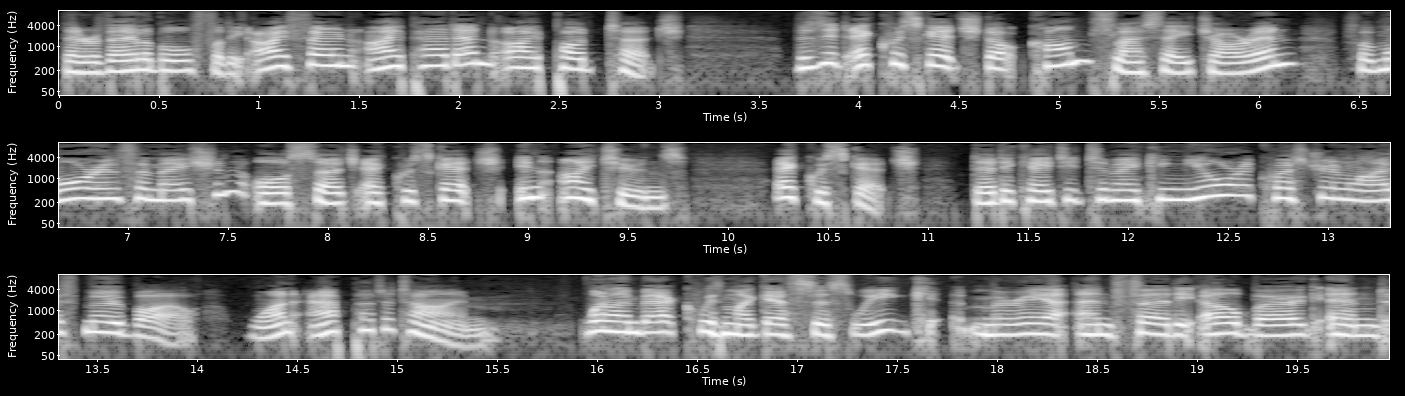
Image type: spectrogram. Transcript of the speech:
They're available for the iPhone, iPad, and iPod Touch. Visit equisketch.com slash hrn for more information or search Equisketch in iTunes. Equisketch, dedicated to making your equestrian life mobile, one app at a time. Well, I'm back with my guests this week, Maria and Ferdi Eilberg, and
